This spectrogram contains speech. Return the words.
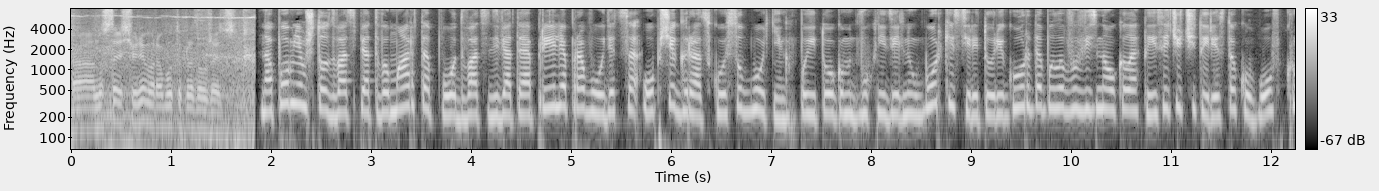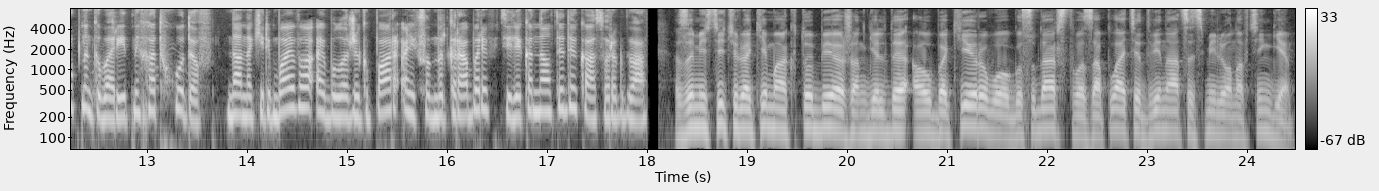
В настоящее время работа продолжается. Напомним, что с 25 марта по 29 апреля проводится общегородской субботник. По итогам двухнедельной уборки с территории города было вывезено около 1400 кубов крупногабаритных отходов. Дана Керимбаева, Айбула Жигапар, Александр Карабарев, телеканал ТДК-42. Заместителю Акима Актобе Жангельде Аубакирову государство заплатит 12 миллионов тенге.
